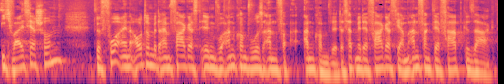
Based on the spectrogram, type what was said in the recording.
ich weiß ja schon, bevor ein Auto mit einem Fahrgast irgendwo ankommt, wo es an, ankommen wird. Das hat mir der Fahrgast ja am Anfang der Fahrt gesagt.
